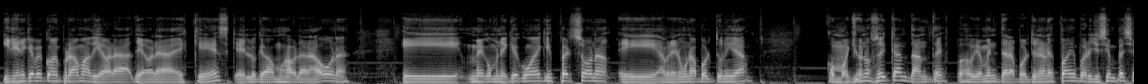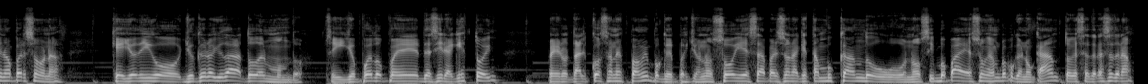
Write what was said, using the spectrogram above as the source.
Y tiene que ver con el programa de ahora, de ahora es que es, que es lo que vamos a hablar ahora. me comuniqué con X personas, eh, una oportunidad como yo no soy cantante, pues obviamente la oportunidad no es para mí, pero yo siempre soy una persona que yo digo, yo quiero ayudar a todo el mundo. Si yo puedo pues, decir, aquí estoy, pero tal cosa no es para mí porque pues yo no soy esa persona que están buscando o no sirvo para eso, un ejemplo, porque no canto, etcétera, etcétera.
